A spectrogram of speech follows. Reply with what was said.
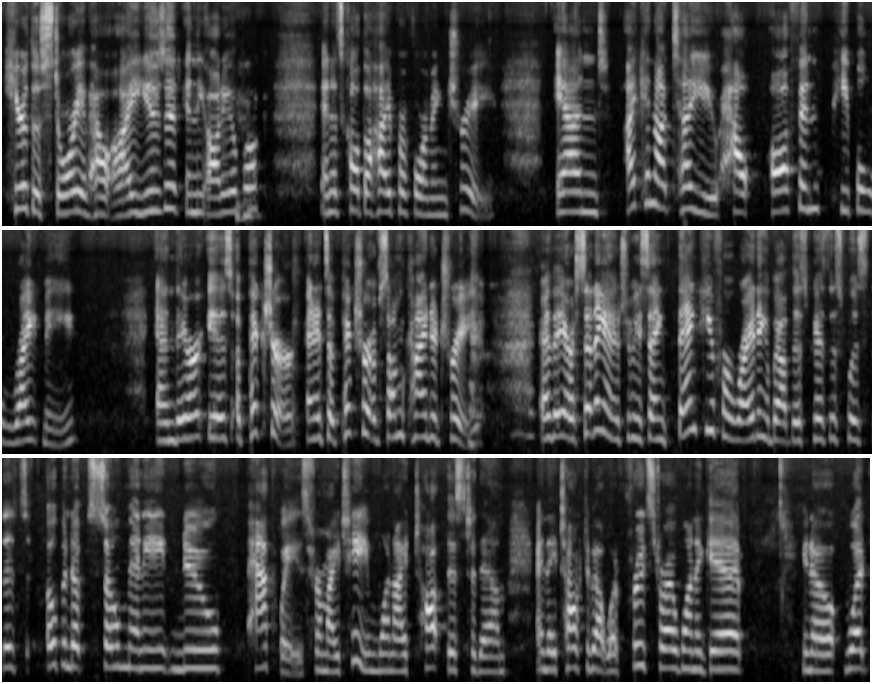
hear the story of how I use it in the audiobook mm-hmm. and it's called the high performing tree. And I cannot tell you how often people write me and there is a picture and it's a picture of some kind of tree and they are sending it to me saying thank you for writing about this because this was this opened up so many new pathways for my team when I taught this to them and they talked about what fruits do I want to get, you know, what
